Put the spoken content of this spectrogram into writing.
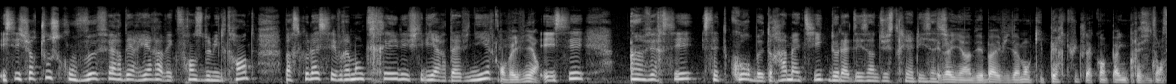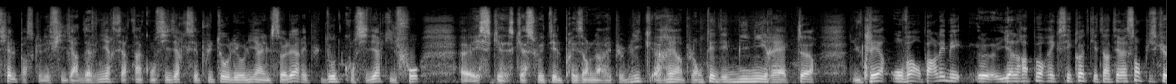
Et c'est surtout ce qu'on veut faire derrière avec France 2030, parce que là, c'est vraiment créer les filières d'avenir. On va y venir. Et c'est inverser cette courbe dramatique de la désindustrialisation. Et là, il y a un débat évidemment qui percute la campagne présidentielle parce que les filières d'avenir, certains considèrent que c'est plutôt l'éolien et le solaire, et puis d'autres considèrent qu'il faut, euh, et ce qu'a souhaité le président de la République, réimplanter des mini-réacteurs nucléaires. On va en parler, mais euh, il y a le rapport Execode qui est intéressant puisque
